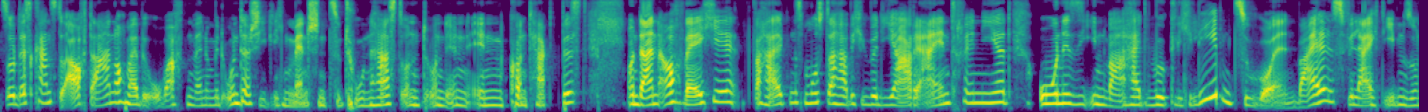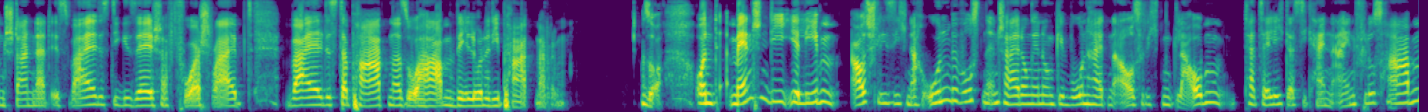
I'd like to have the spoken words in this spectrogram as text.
so, das kannst du auch da nochmal beobachten, wenn du mit unterschiedlichen Menschen zu tun hast und, und in, in Kontakt bist. Und dann auch, welche Verhaltensmuster habe ich über die Jahre eintrainiert, ohne sie in Wahrheit wirklich leben zu wollen, weil es vielleicht eben so ein Standard ist, weil das die Gesellschaft vorschreibt, weil das der Partner so haben will oder die Partnerin. So. Und Menschen, die ihr Leben ausschließlich nach unbewussten Entscheidungen und Gewohnheiten ausrichten, glauben tatsächlich, dass sie keinen Einfluss haben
